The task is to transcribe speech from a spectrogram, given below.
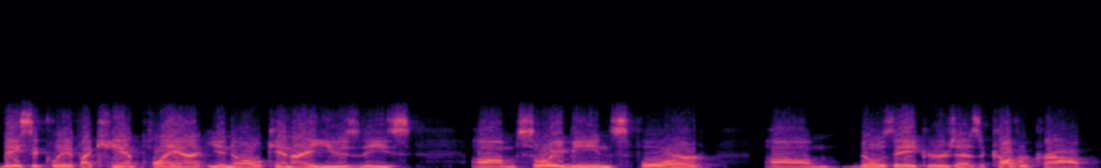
basically, if I can't plant, you know, can I use these um, soybeans for um, those acres as a cover crop?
